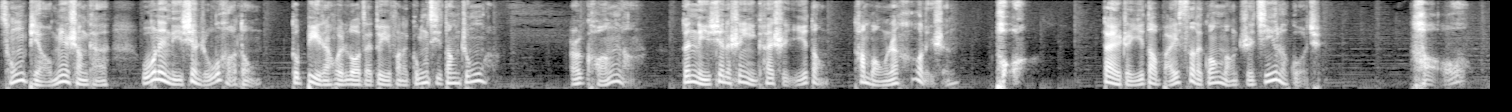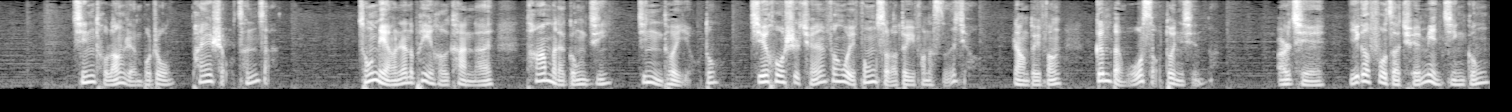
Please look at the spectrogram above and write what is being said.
从表面上看，无论李炫如何动，都必然会落在对方的攻击当中啊。而狂狼，等李炫的身影开始移动，他猛然喝了一声：“破！”带着一道白色的光芒直击了过去。好，金土狼忍不住拍手称赞。从两人的配合看来，他们的攻击进退有度，几乎是全方位封锁了对方的死角，让对方根本无所遁形了。而且，一个负责全面进攻，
